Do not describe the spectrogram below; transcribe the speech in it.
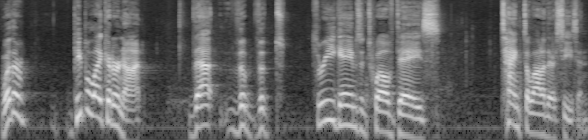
whether people like it or not, that the the t- three games in 12 days tanked a lot of their season.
